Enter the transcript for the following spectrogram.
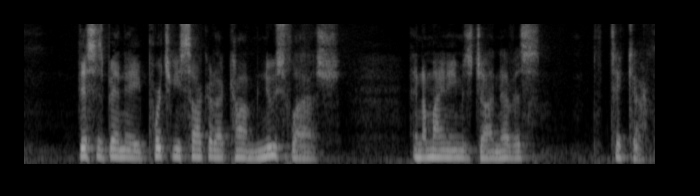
This has been a PortugueseSoccer.com newsflash. And my name is John Neves. Take care.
